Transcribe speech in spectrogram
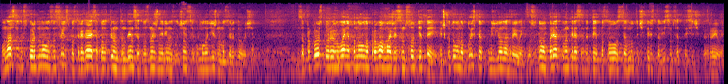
Унаслідок скоординованих зусиль спостерігається позитивна тенденція до зниження рівня злочинності у молодіжному середовищі. За прокурорського реагування поновлено права майже 700 дітей, відшкодовано близько мільйона гривень. У судовому порядку в інтересах дітей постановлено стягнути 480 тисяч гривень.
